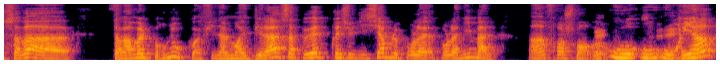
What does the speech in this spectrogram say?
ça, va mal pour nous, quoi, finalement. Et puis là, ça peut être préjudiciable pour l'animal. Hein, franchement, ou, rien,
